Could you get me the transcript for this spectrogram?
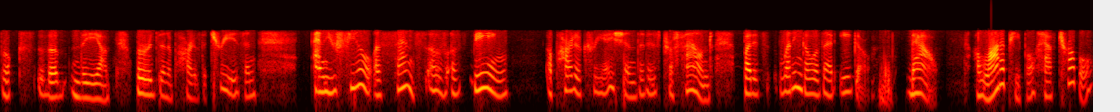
brooks, the the uh, birds and a part of the trees, and and you feel a sense of of being a part of creation that is profound, but it's letting go of that ego. Now, a lot of people have trouble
